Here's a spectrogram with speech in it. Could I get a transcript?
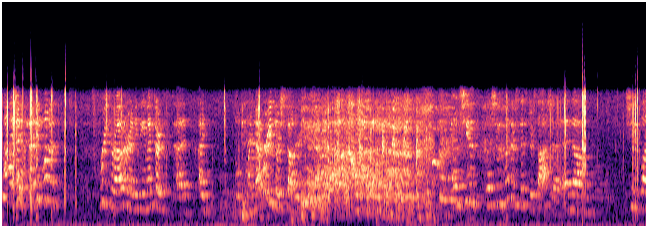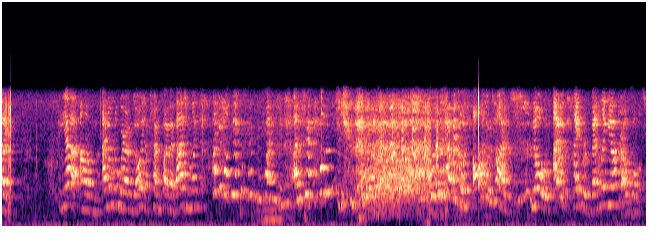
I, I, I didn't want to freak her out or anything, and I started, uh, I, my memories are stuttering. and she was, uh, she was with her sister Sasha, and um, she was like, yeah, um, I don't know where I'm going. I'm trying to find my badge. I'm like, I can help you. I can help you. I'm just follow me. I was just having the most awesome time. He knows. I after. I was almost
